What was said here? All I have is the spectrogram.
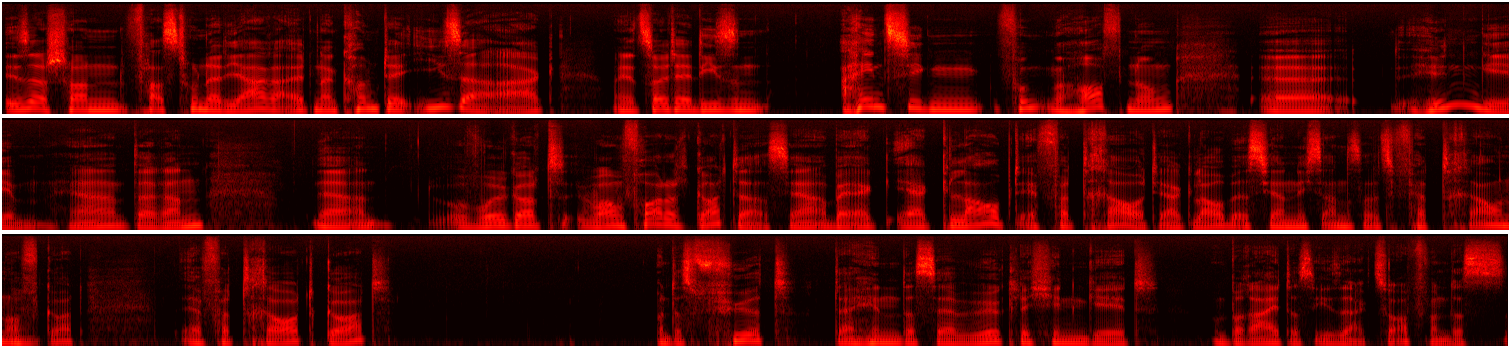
ist er schon fast 100 Jahre alt und dann kommt der Isaak und jetzt sollte er diesen einzigen Funken Hoffnung äh, hingeben, ja, daran. Ja, obwohl Gott, warum fordert Gott das? Ja, aber er, er glaubt, er vertraut. Ja, Glaube ist ja nichts anderes als Vertrauen auf Gott. Er vertraut Gott und das führt dahin, dass er wirklich hingeht und bereit ist, Isaak zu opfern. Das,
